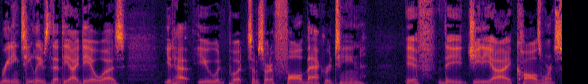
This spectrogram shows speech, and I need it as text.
reading tea leaves, that the idea was you'd have you would put some sort of fallback routine if the GDI calls weren't.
